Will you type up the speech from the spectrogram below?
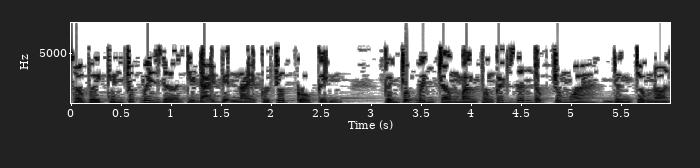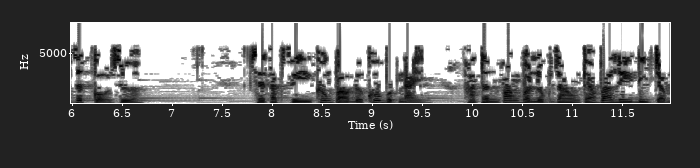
So với kiến trúc bây giờ thì đại viện này có chút cổ kính Kiến trúc bên trong mang phong cách dân tộc Trung Hoa Nhưng trông nó rất cổ xưa Xe taxi không vào được khu vực này Hạ Thần Phong và Lục Giao kéo vali đi chậm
